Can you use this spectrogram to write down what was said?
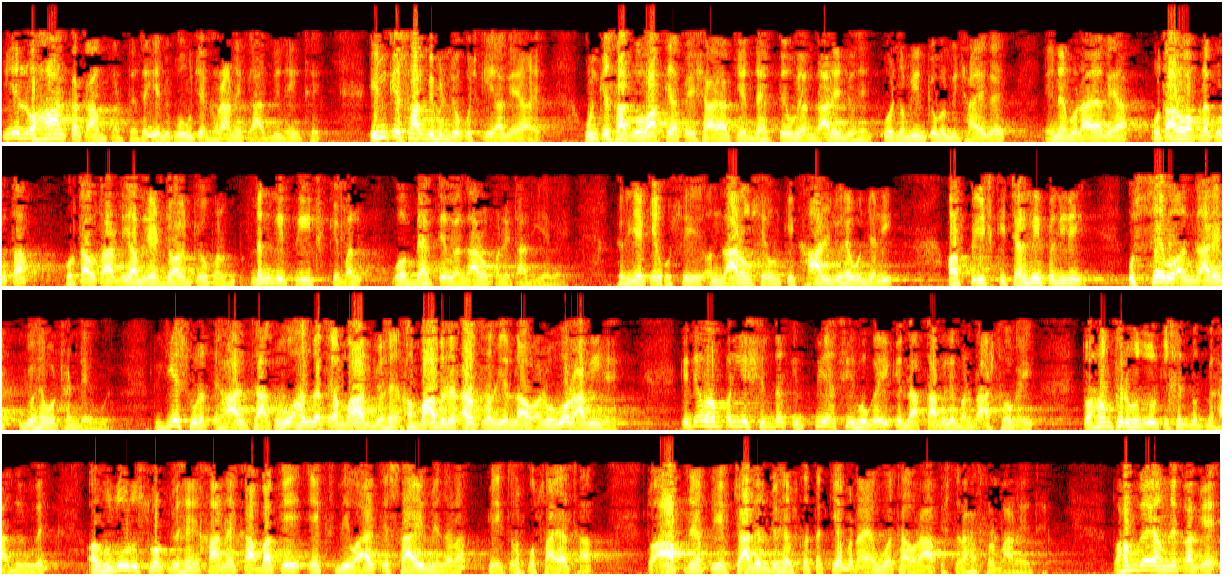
یہ لوہار کا کام کرتے تھے، یہ جو اونچے گھرانے کے آدمی نہیں تھے۔ ان کے ساتھ بھی پھر جو کچھ کیا گیا ہے۔ ان کے ساتھ وہ واقعہ پیش آیا کہ دہتے ہوئے انگارے جو ہیں وہ زمین کے اوپر بچھائے گئے، انہیں بلایا گیا، اتارو اپنا کرتا کرتا اتار دیا اب لیٹ جاؤ ان کے اوپر ننگی پیٹھ کے بل وہ دہتے ہوئے انگاروں پر لٹا دیے گئے۔ پھر یہ کہ اسی انگاروں سے ان کی کھال جو ہے وہ جلی اور پیٹھ کی چربی پگلی اس سے وہ انگارے جو ہیں وہ ٹھنڈے ہوئے۔ تو یہ صورت حال تھا۔ تو وہ حضرت عمار جو ہے خباب الرف رضی اللہ عنہ، وہ راوی ہیں کہ جب ہم پر یہ شدت اتنی ایسی ہو گئی کہ ناقابل برداشت ہو گئی تو ہم پھر حضور کی خدمت میں حاضر ہوئے اور حضور اس وقت جو ہے خانہ کعبہ کے ایک دیوار کے سائے میں ذرا ایک طرف کو سایہ تھا، تو آپ نے اپنی ایک چادر جو ہے اس کا تکیہ بنایا ہوا تھا اور آپ اس طرح فرما رہے تھے۔ تو ہم گئے، ہم نے کہا کہ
